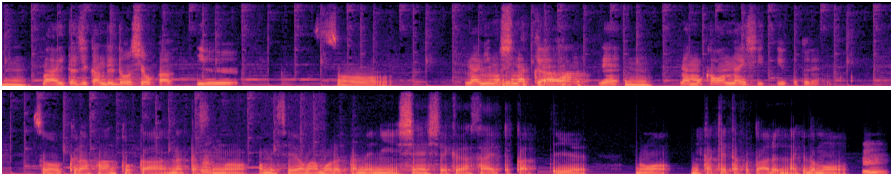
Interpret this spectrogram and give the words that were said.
うん、まあ、空いた時間でどうしようかっていう。そ何もしなきクラフゃ、ね、う、うん、何も変わんないしっていうことだよね。そうクラファンとかなんかその、お店を守るために支援してくださいとかっていうのを見かけたことあるんだけどもうん。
